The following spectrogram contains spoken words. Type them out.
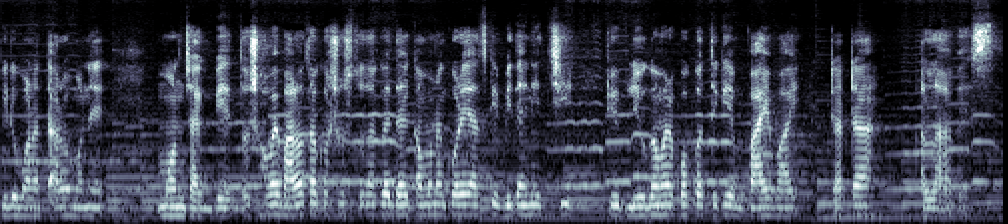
ভিডিও বানাতে আরও মানে মন জাগবে। তো সবাই ভালো থাকো, সুস্থ থাকো এদের কামনা করে আজকে বিদায় নিচ্ছি। টুইপ লিউগামের পক্ষ থেকে। বাই বাই টাটা, আল্লাহ হাফেজ।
